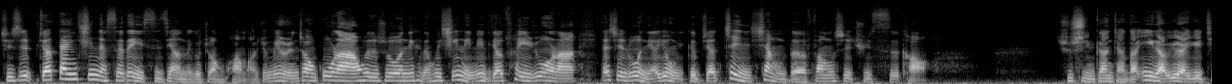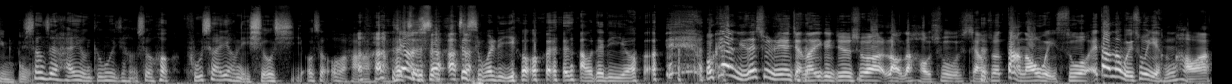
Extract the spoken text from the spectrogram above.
其实比较担心的是类似这样的一个状况嘛，就没有人照顾啦，或者说你可能会心里面比较脆弱啦。但是如果你要用一个比较正向的方式去思考。就是你刚刚讲到医疗越来越进步。上次还有人跟我讲说，菩萨要你休息。我说哦，好好，这是这什么理由？很好的理由。我看到你在书里面讲到一个，就是说老的好处，想说大脑萎缩。哎，大脑萎缩也很好啊。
